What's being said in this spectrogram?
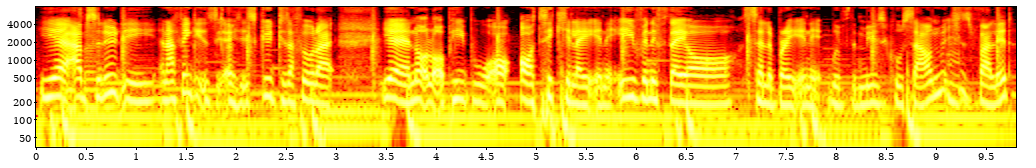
yeah, So- absolutely. And I think it's it's good because I feel like, yeah, not a lot of people are articulating it, even if they are celebrating it with the musical sound, which mm. is valid.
